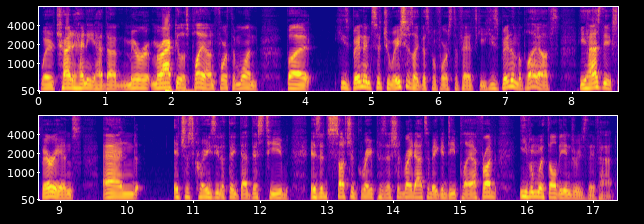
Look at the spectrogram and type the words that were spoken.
where Chad Henne had that mir- miraculous play on fourth and one. But he's been in situations like this before, Stefanski. He's been in the playoffs. He has the experience. And it's just crazy to think that this team is in such a great position right now to make a deep playoff run, even with all the injuries they've had.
